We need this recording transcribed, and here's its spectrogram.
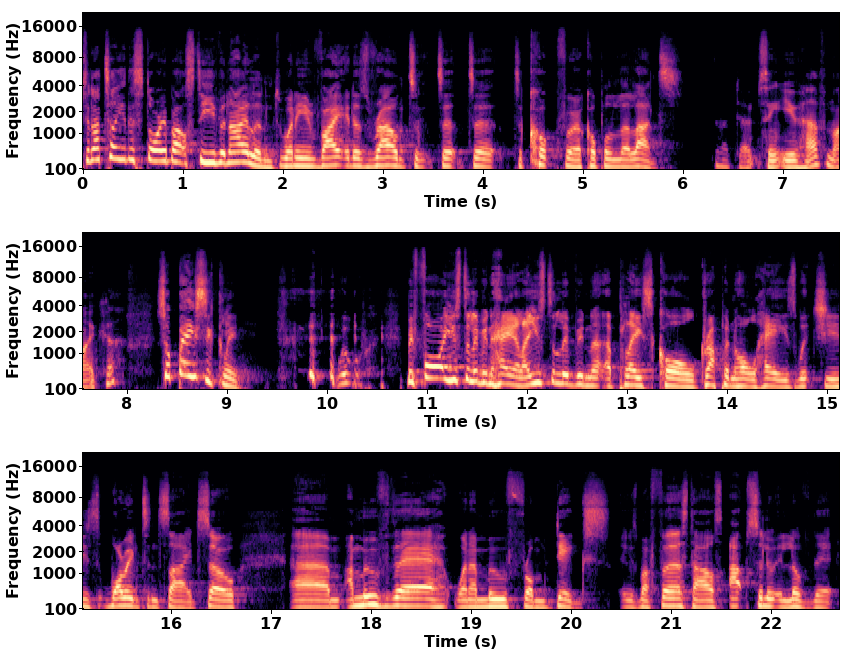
did I tell you the story about Stephen Ireland when he invited us round to to to, to cook for a couple of the lads? I don't think you have, Micah. So basically, before I used to live in Hale, I used to live in a place called Grappenhall Heys, which is Warrington side. So um, I moved there when I moved from Diggs. It was my first house. Absolutely loved it.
